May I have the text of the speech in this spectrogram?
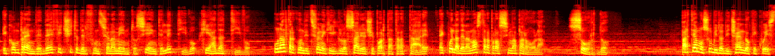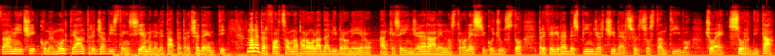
e comprende deficit del funzionamento sia intellettivo che adattivo. Un'altra condizione che il glossario ci porta a trattare è quella della nostra prossima parola, sordo. Partiamo subito dicendo che questa, amici, come molte altre già viste insieme nelle tappe precedenti, non è per forza una parola da libro nero, anche se in generale il nostro lessico giusto preferirebbe spingerci verso il sostantivo, cioè sordità,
